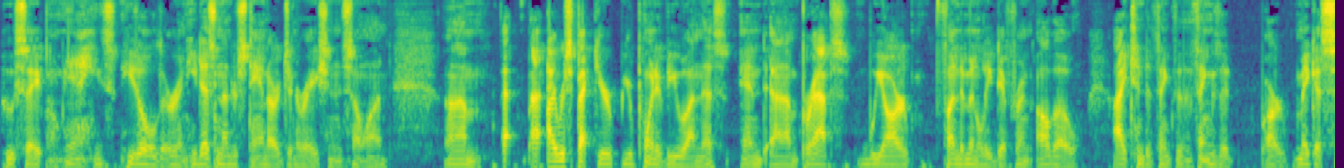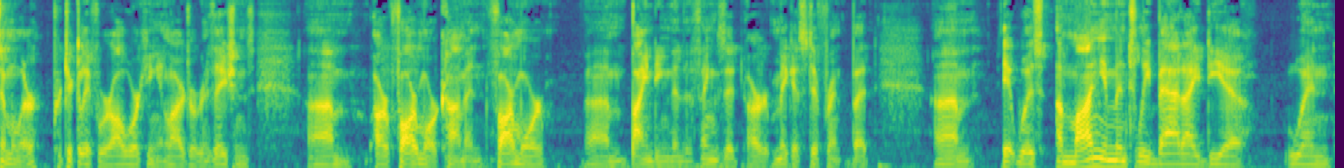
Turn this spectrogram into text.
who say, oh, yeah, he's, he's older and he doesn't understand our generation and so on. Um, I, I, respect your, your point of view on this, and um, perhaps we are fundamentally different. Although I tend to think that the things that are make us similar, particularly if we're all working in large organizations, um, are far more common, far more um, binding than the things that are make us different. But um, it was a monumentally bad idea when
